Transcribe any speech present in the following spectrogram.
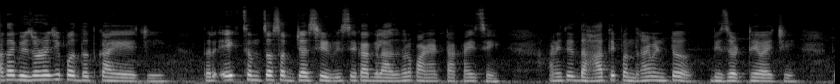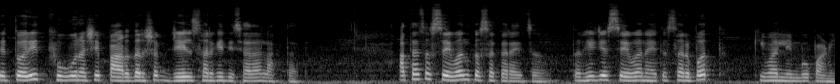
आता भिजवण्याची पद्धत काय आहे याची? तर एक चमचा सब्जा सीड्स एका ग्लासभर पाण्यात टाकायचे आणि ते दहा ते पंधरा मिनटं भिजत ठेवायचे. ते त्वरित फुगून असे पारदर्शक जेलसारखे दिसायला लागतात. आता याचं सेवन कसं करायचं? तर हे जे सेवन आहे ते सरबत किंवा लिंबू पाणी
